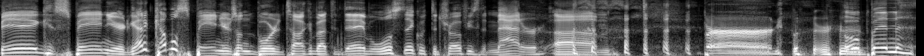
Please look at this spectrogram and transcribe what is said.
big Spaniard. Got a couple Spaniards on the board to talk about today, but we'll stick with the trophies that matter. Um, Burn. Open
